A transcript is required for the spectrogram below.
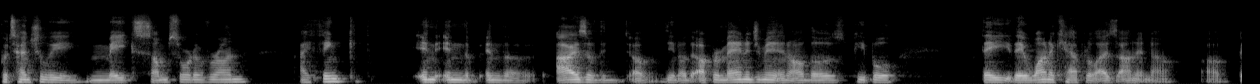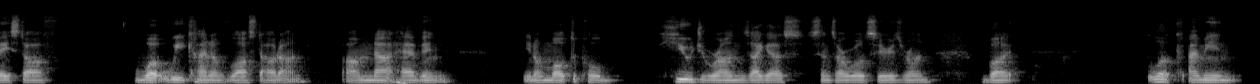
potentially make some sort of run, I think in in the in the eyes of the of you know the upper management and all those people they they want to capitalize on it now, uh, based off what we kind of lost out on, um, not having, you know, multiple huge runs, I guess, since our World Series run. But look, I mean,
